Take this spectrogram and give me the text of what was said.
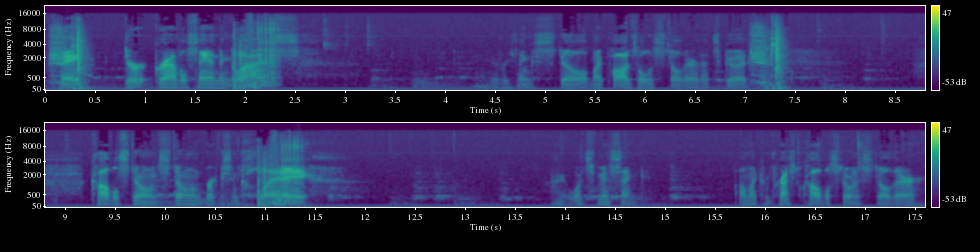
Okay, dirt, gravel, sand, and glass. Everything's still, my podzol is still there, that's good. Cobblestone, stone, bricks, and clay. Alright, what's missing? All my compressed cobblestone is still there.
